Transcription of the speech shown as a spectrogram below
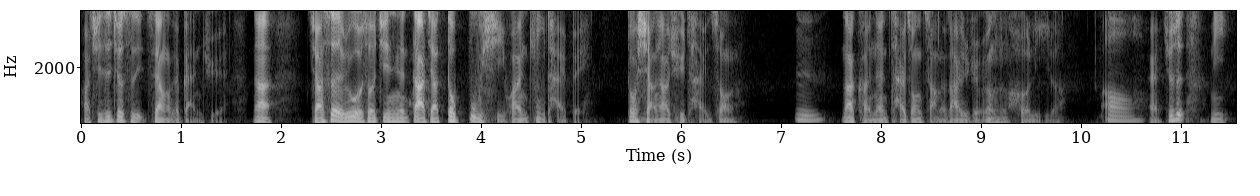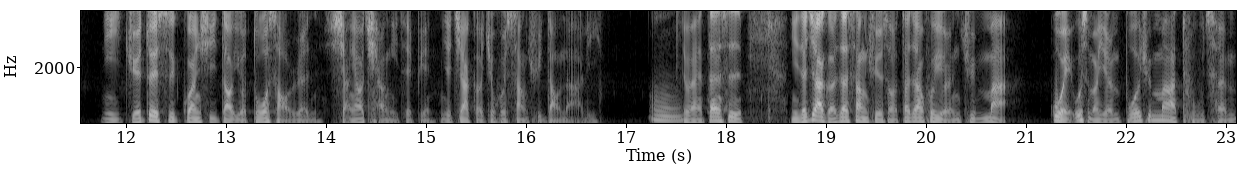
啊，其实就是这样的感觉。那假设如果说今天大家都不喜欢住台北，都想要去台中，嗯那可能台中涨的大家就觉得嗯很合理了。哦哎，就是你你绝对是关系到有多少人想要抢你这边，你的价格就会上去到哪里。嗯对不对？但是你的价格在上去的时候，大家会有人去骂贵，为什么有人不会去骂土城，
